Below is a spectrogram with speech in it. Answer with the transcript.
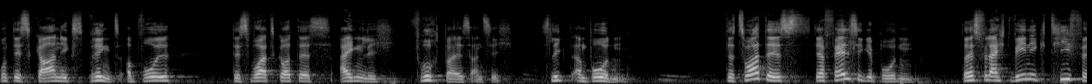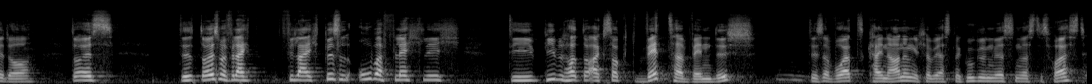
und das gar nichts bringt, obwohl das Wort Gottes eigentlich fruchtbar ist an sich. Es liegt am Boden. Der zweite ist der felsige Boden. Da ist vielleicht wenig Tiefe da. Da ist, da ist man vielleicht, vielleicht ein bisschen oberflächlich. Die Bibel hat da auch gesagt, wetterwendisch. Das ist ein Wort, keine Ahnung, ich habe erst mal googeln müssen, was das heißt.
